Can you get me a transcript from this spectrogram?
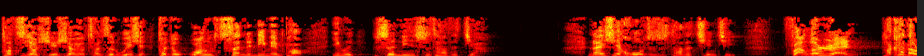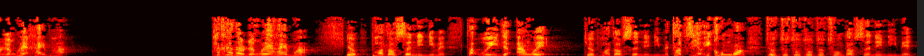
他只要学校有产生危险，他就往森林里面跑，因为森林是他的家，那些猴子是他的亲戚。反而人，他看到人会害怕，他看到人会害怕，又跑到森林里面。他唯一的安慰就跑到森林里面，他只要一恐慌，就冲冲冲冲冲到森林里面。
